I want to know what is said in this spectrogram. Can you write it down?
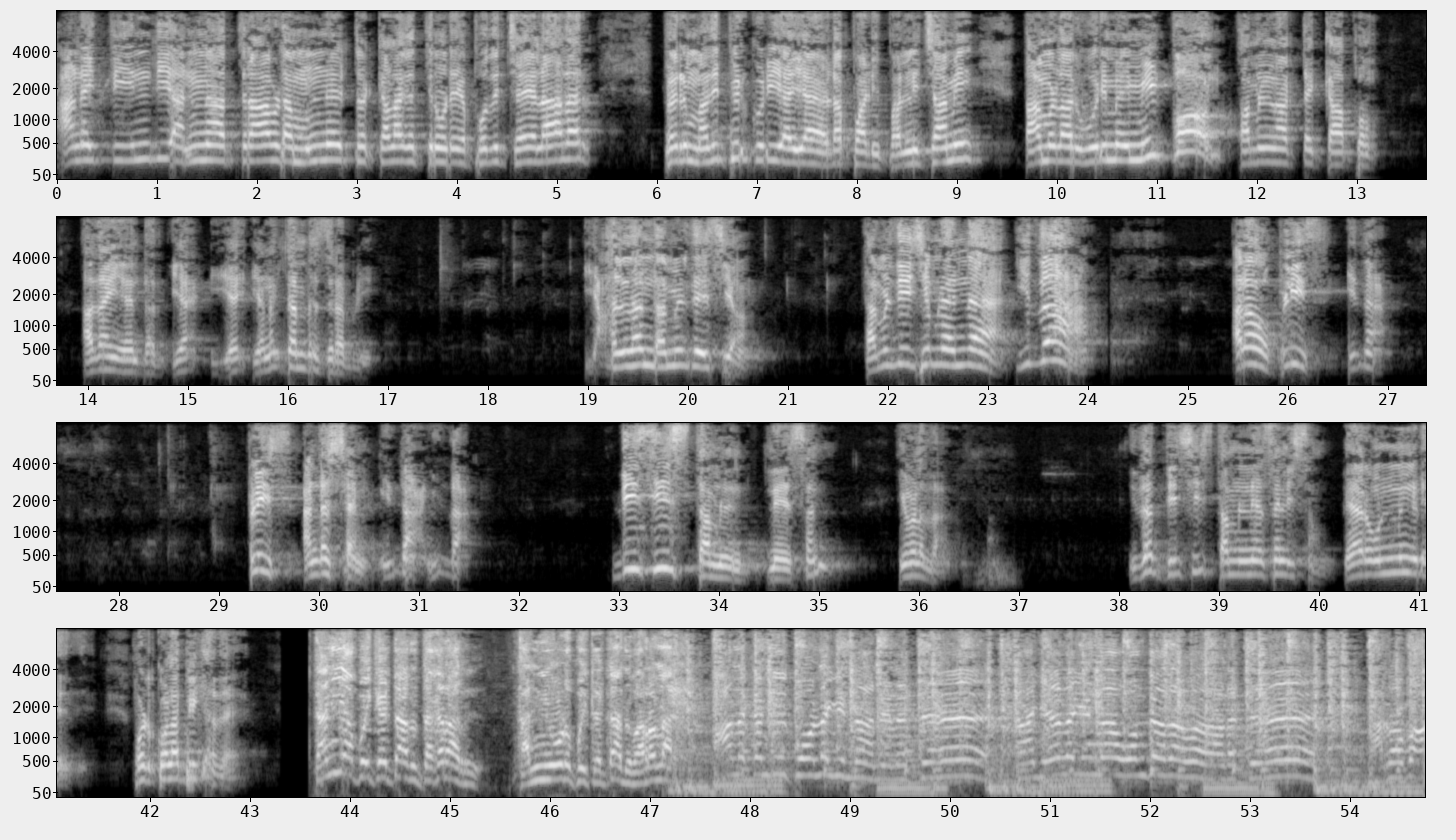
அனைத்து இந்திய அண்ணா திராவிட முன்னேற்ற கழகத்தினுடைய பொதுச் செயலாளர் பெரும் மதிப்பிற்குரிய ஐயா எடப்பாடி பழனிசாமி தமிழர் உரிமை மீட்போம் தமிழ்நாட்டை காப்போம். அதான் என் த- எனக்கு தான் பேசுற அப்படி. அதுதான் தமிழ் தேசியம். தமிழ் தேசியம்னா என்ன? இதுதான் ஹலோ ப்ளீஸ் இதுதான் ப்ளீஸ் அண்டர்ஸ்டாண்ட் இதுதான் இதுதான் திஸ் இஸ் தமிழ் நேசன் இவ்வளவுதான். இதான் திஸ் இஸ் தமிழ் நேஷனலிசம் வேற ஒண்ணும் கிடையாது. போட்டு குழப்பிக்காத. தனியா போய் கேட்டா அது தகராறு. தண்ணியோட போய் கேட்டா அது வரலாறு. ஆளை கண்டு கோழையும் நான் நினைச்சேன் நான் ஏழையும் நான் உங்கதவ அடைச்சேன் அறவா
